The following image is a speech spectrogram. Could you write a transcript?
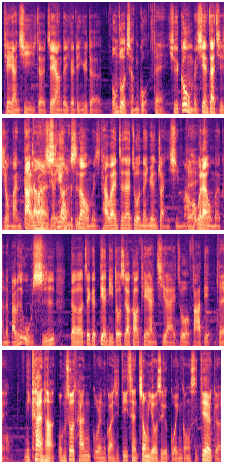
天然气的这样的一个领域的工作成果，对，其实跟我们现在其实有蛮大的关系。因为我们知道我们台湾正在做能源转型嘛，未来我们可能百分之五十的这个电力都是要靠天然气来做发电。对，你看哈，我们说他跟国人的关系，第一层中油是一个国营公司，第二个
